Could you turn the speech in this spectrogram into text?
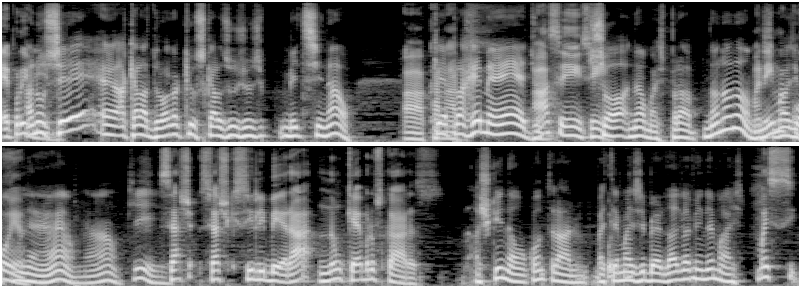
é proibido. A não ser é, aquela droga que os caras usam de medicinal. Que é pra remédio. Ah, sim, sim. Só, não, mas pra. Não, não, não. Mas nem de- maconha. Não, não. Que... Você acha, você acha que se liberar não quebra os caras? Acho que não, ao contrário. Vai ter mais liberdade e vai vender mais. Mas, se,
